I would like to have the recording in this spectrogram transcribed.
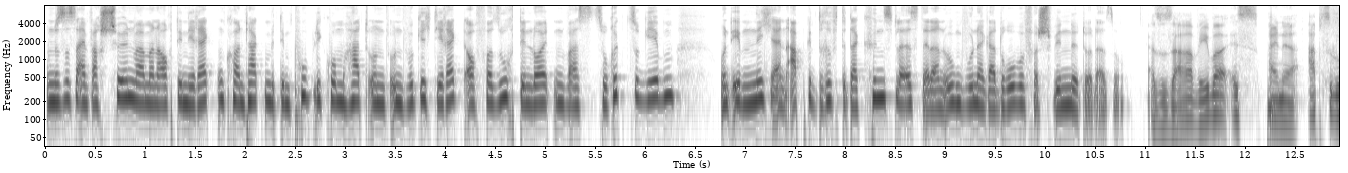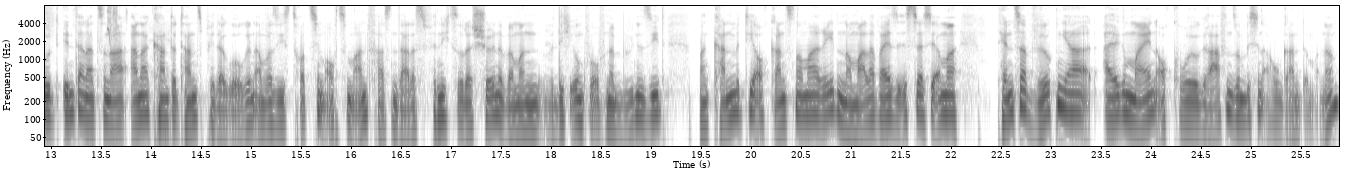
Und es ist einfach schön, weil man auch den direkten Kontakt mit dem Publikum hat und, und wirklich direkt auch versucht, den Leuten was zurückzugeben und eben nicht ein abgedrifteter Künstler ist, der dann irgendwo in der Garderobe verschwindet oder so. Also Sarah Weber ist eine absolut international anerkannte Tanzpädagogin, aber sie ist trotzdem auch zum Anfassen da. Das finde ich so das Schöne, wenn man dich irgendwo auf einer Bühne sieht. Man kann mit dir auch ganz normal reden. Normalerweise ist das ja immer, Tänzer wirken ja allgemein, auch Choreografen, so ein bisschen arrogant immer. Ne?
